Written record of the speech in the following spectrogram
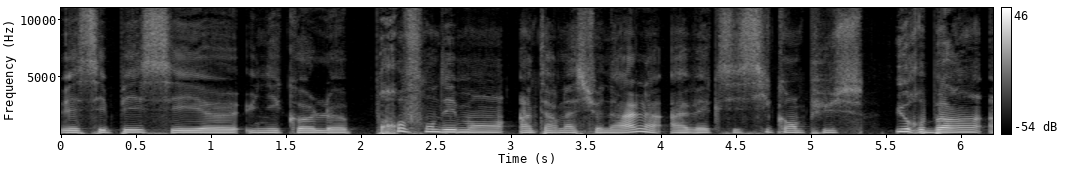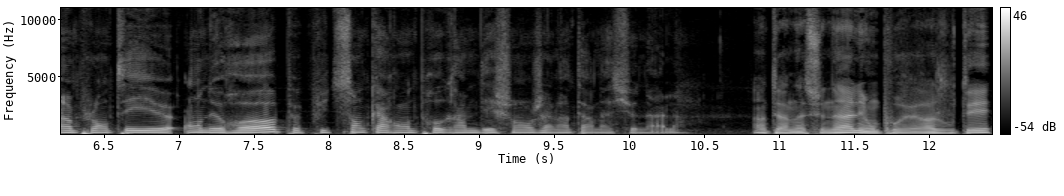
ESCP, c'est euh, une école profondément internationale avec ses six campus urbains implantés euh, en Europe, plus de 140 programmes d'échange à l'international international et on pourrait rajouter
